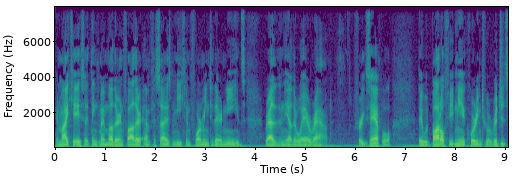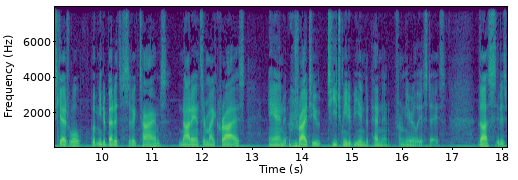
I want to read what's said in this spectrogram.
In my case, I think my mother and father emphasized me conforming to their needs rather than the other way around. For example, they would bottle feed me according to a rigid schedule, put me to bed at specific times, not answer my cries, and mm-hmm. try to teach me to be independent from the earliest days. Thus, it is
